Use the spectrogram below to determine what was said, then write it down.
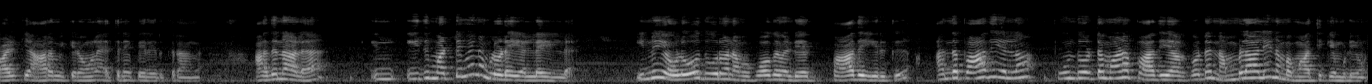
வாழ்க்கையை ஆரம்பிக்கிறவங்களாம் எத்தனை பேர் இருக்கிறாங்க. அதனால இது மட்டுமே நம்மளோட எல்லை இல்லை. இன்னும் எவ்வளவோ தூரம் நம்ம போக வேண்டிய பாதை இருக்கு. அந்த பாதையெல்லாம் பூந்தோட்டமான பாதையாக கூட நம்மளாலே நம்ம மாத்திக்க முடியும்.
